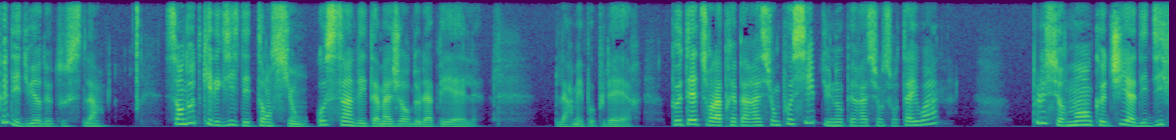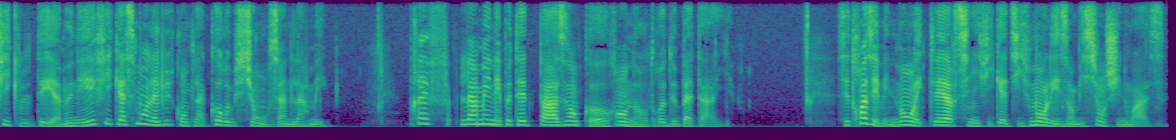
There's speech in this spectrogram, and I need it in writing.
Que déduire de tout cela? Sans doute qu'il existe des tensions au sein de l'état-major de l'APL, l'armée populaire, peut-être sur la préparation possible d'une opération sur Taïwan? Plus sûrement que Xi a des difficultés à mener efficacement la lutte contre la corruption au sein de l'armée. Bref, l'armée n'est peut-être pas encore en ordre de bataille. Ces trois événements éclairent significativement les ambitions chinoises.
